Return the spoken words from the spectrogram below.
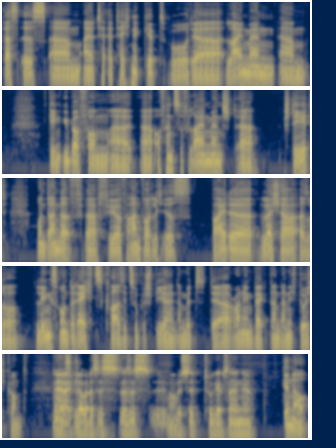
dass es ähm, eine Te Technik gibt, wo der Lineman ähm, gegenüber vom äh, äh, Offensive Lineman st äh, steht und dann dafür äh, verantwortlich ist, beide Löcher, also links und rechts quasi zu bespielen, damit der Running Back dann da nicht durchkommt. Ja, das ich glaube, das ist, das ist, äh, genau. müsste Two Gap sein, ja. Genau.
